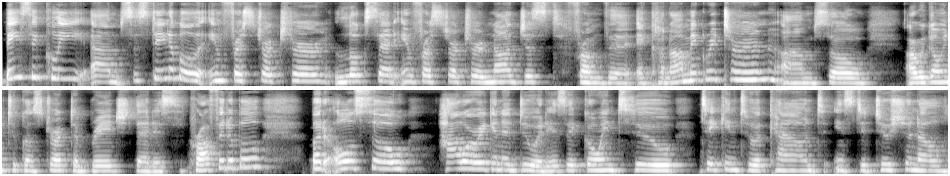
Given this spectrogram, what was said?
Basically, um, sustainable infrastructure looks at infrastructure not just from the economic return. Um, so, are we going to construct a bridge that is profitable? But also, how are we going to do it? Is it going to take into account institutional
